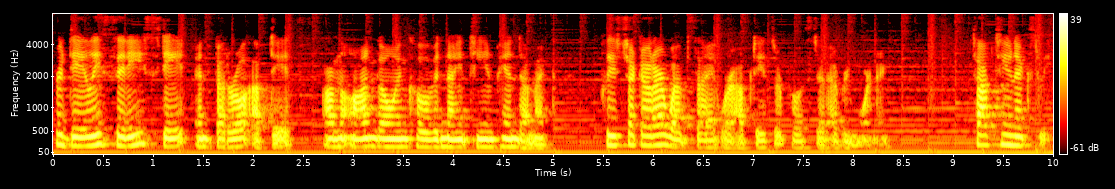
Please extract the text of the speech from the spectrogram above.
For daily city, state, and federal updates on the ongoing COVID 19 pandemic, please check out our website where updates are posted every morning. Talk to you next week.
